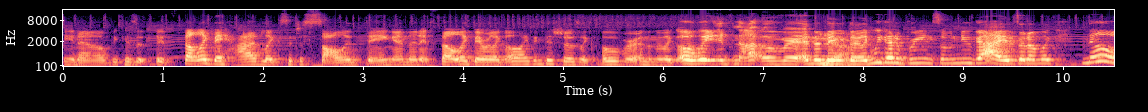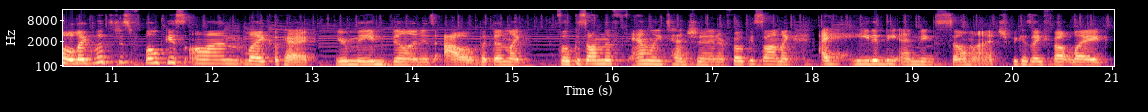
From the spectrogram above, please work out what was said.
You know, because it, it felt like they had like such a solid thing, and then it felt like they were like, "Oh, I think this show's like over," and then they're like, "Oh, wait, it's not over," and then Yeah. they, they're like, "We got to bring in some new guys," and I'm like, "No, like let's just focus on like, okay, your main villain is out, but then like focus on the family tension or focus on like I hated the ending so much because I felt like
